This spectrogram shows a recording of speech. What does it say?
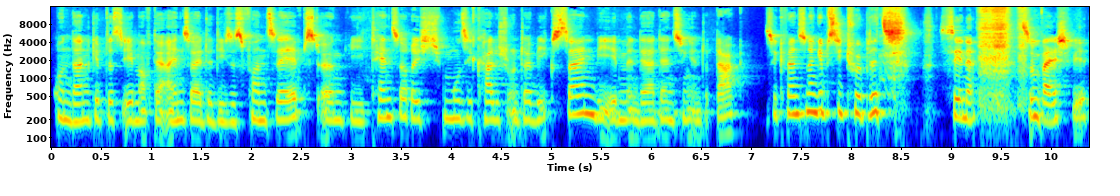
Und dann gibt es eben auf der einen Seite dieses von selbst irgendwie tänzerisch, musikalisch unterwegs sein, wie eben in der Dancing in the Dark Sequenz. Und dann gibt es die Triplets-Szene zum Beispiel.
